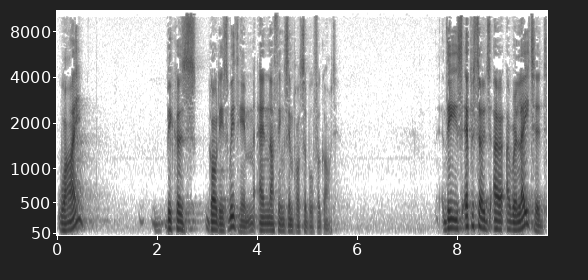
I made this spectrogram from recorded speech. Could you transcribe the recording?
Why? Because God is with him and nothing's impossible for God. These episodes are, are related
